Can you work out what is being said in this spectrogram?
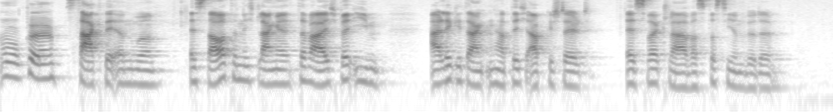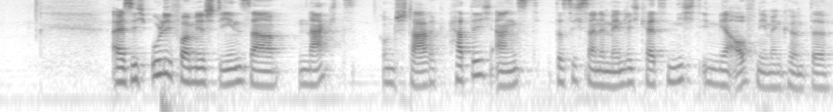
Okay. sagte er nur. Es dauerte nicht lange, da war ich bei ihm. Alle Gedanken hatte ich abgestellt. Es war klar, was passieren würde. Als ich Uli vor mir stehen sah, nackt und stark, hatte ich Angst, dass ich seine Männlichkeit nicht in mir aufnehmen könnte.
